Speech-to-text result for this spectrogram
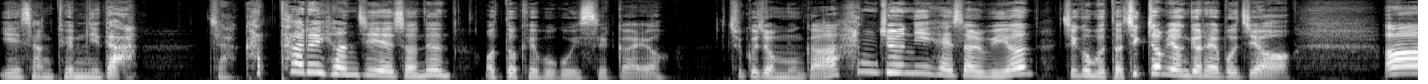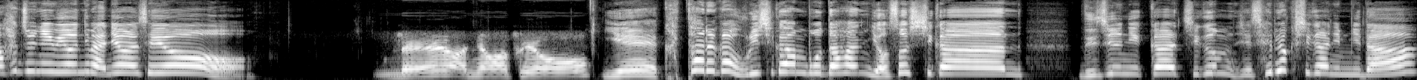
예상됩니다. 자, 카타르 현지에서는 어떻게 보고 있을까요? 축구 전문가 한준희 해설위원 지금부터 직접 연결해 보죠. 아, 한준희 위원님 안녕하세요. 네, 안녕하세요. 예, 카타르가 우리 시간보다 한 6시간 늦으니까 지금 이제 새벽 시간입니다.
